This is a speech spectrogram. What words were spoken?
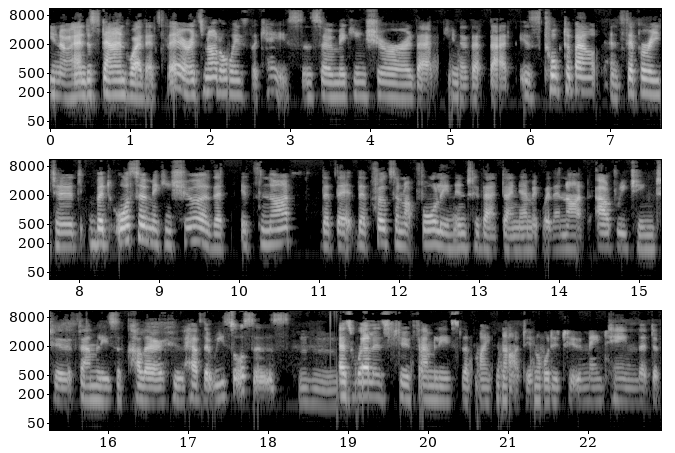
you know i understand why that's there it's not always the case and so making sure that you know that that is talked about and separated but also making sure that it's not that that folks are not falling into that dynamic where they're not outreaching to families of color who have the resources mm-hmm. as well as to families that might not in order to maintain the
